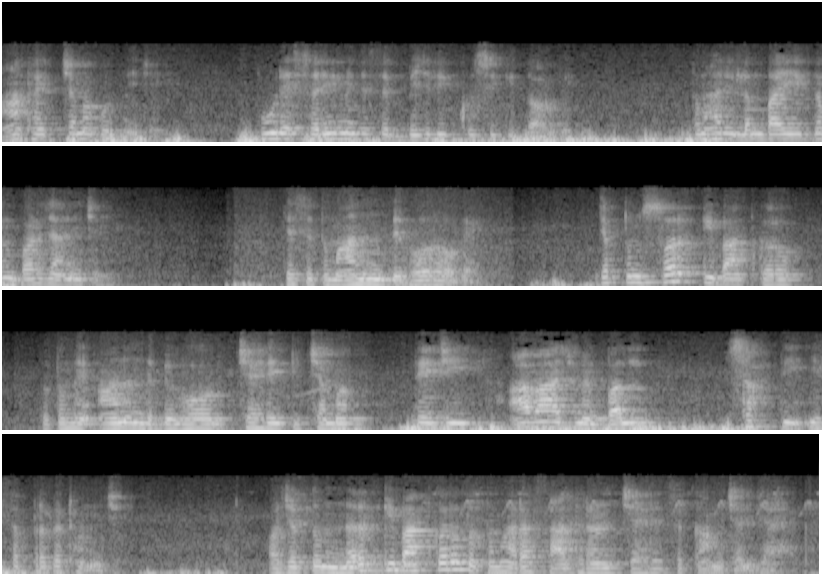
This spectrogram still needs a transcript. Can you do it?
आँखें चमक उठनी चाहिए। पूरे शरीर में जैसे बिजली खुशी की दौड़ गई। तुम्हारी लंबाई एकदम बढ़ जानी चाहिए। जैसे तुम आनंद विभोर हो गए। जब तुम स्वर्ग की बात करो तो तुम्हें आनंद विभोर, चेहरे की चमक, तेज़ी, आवाज़ में बल, शक्ति, ये सब प्रकट होनी चाहिए। और जब तुम नरक की बात करो तो तुम्हारा साधारण चेहरे से काम चल जाएगा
